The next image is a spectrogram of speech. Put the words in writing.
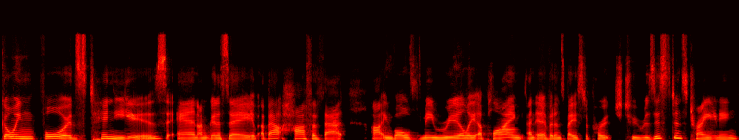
going forwards 10 years, and I'm going to say about half of that uh, involved me really applying an evidence based approach to resistance training.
